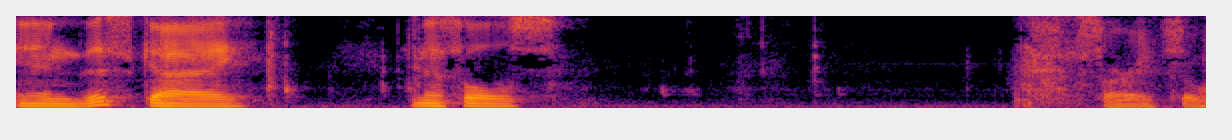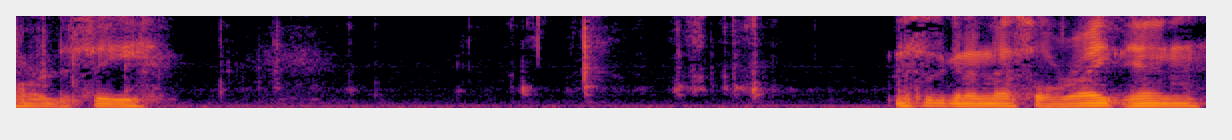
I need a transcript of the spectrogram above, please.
And this guy nestles, sorry, it's so hard to see. This is going to nestle right in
